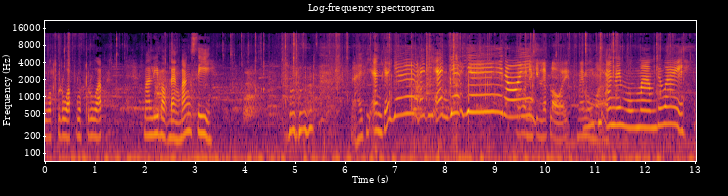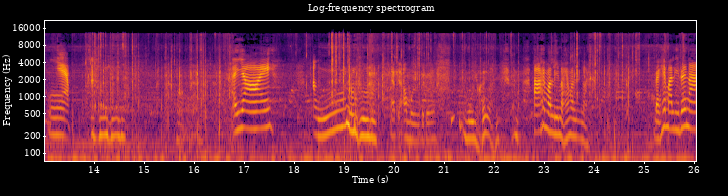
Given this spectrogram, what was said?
รวบกรวบกรวบกรวบมารีบอกแบ่งบ้างสิให้พี่แอนเยอะๆ ให้พี่แอนเยอะๆหน่อยวันนี้กินเรียบร้อย ไม่มุมมาพี่แอนไม่มุมมามด้วยแงบอายอยอืมแทบจะเอามือไปด้วยมูอยู่ข้างหลังอะให้มารีหน่อยให้มารีหน่อย แบ่งให้มารีด้วยนะ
